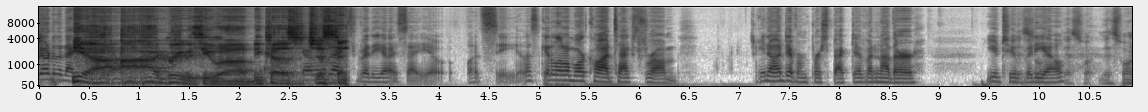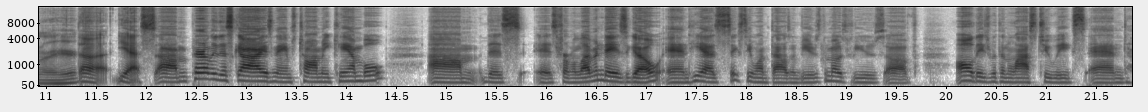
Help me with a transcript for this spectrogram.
Go to the next Yeah, video. I, I agree with you uh, because Go to just the in next video I sent you. Let's see. Let's get a little more context from, you know, a different perspective. Another YouTube This video. One, this one, this one right here. The yes. Um, apparently this guy, his name's Tommy Campbell. Um, this is from 11 days ago, and he has 61,000 views, the most views of all these within the last two weeks. And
